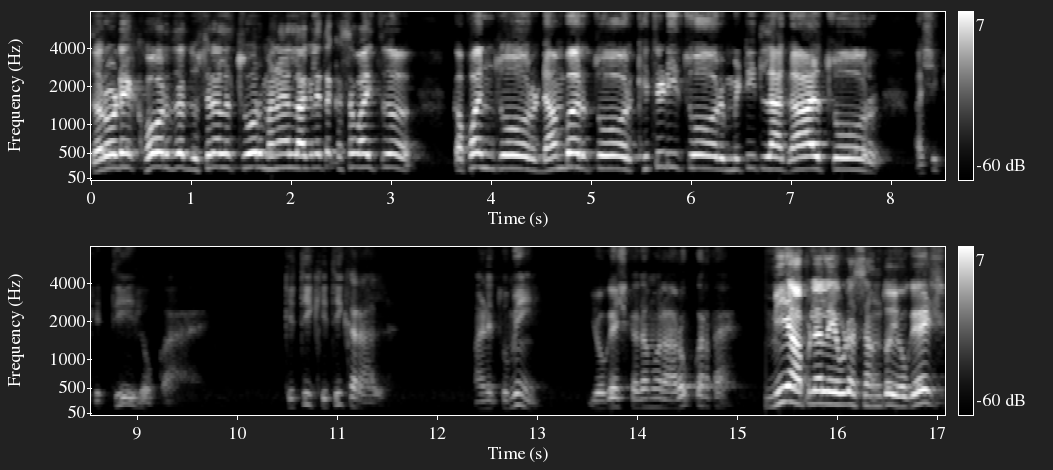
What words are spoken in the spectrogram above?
दरोडेखोर जर दुसऱ्याला चोर म्हणायला लागले तर कसं व्हायचं? कफन चोर डांबर चोर खिचडी चोर मिठीतला गाळ चोर अशी किती लोक आहे किती किती कराल? आणि तुम्ही योगेश कदमवर आरोप करताय. मी आपल्याला एवढं सांगतो योगेश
